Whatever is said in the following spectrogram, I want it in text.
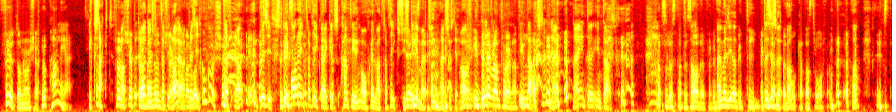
Förutom när de köper upphandlingar. Exakt. För att ja, de just en det, trafik- ja, ja, precis. konkurs. Traf- ja, precis. Så det är bara i Trafikverkets hantering av själva Ja, just trafiksystemet det. som de här systemen... Ja, Inte leverantörerna till Inte alls. Nej, nej inte, inte alls. Det var så lustigt att du sa Ja. det, för det precis så, typexempel ja. på katastrofen. Ja. Just.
